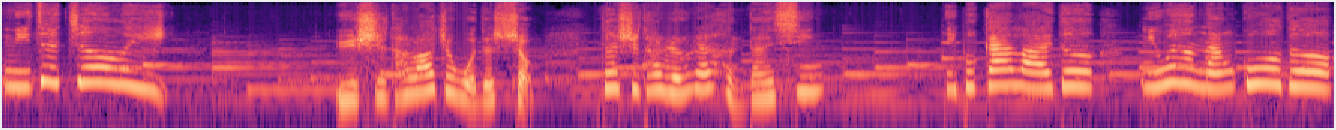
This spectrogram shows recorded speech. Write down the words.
你在这里。”于是他拉着我的手，但是他仍然很担心。你不该来的，你会很难过的。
